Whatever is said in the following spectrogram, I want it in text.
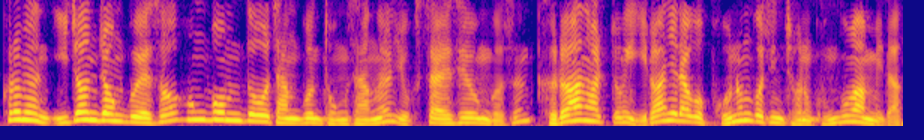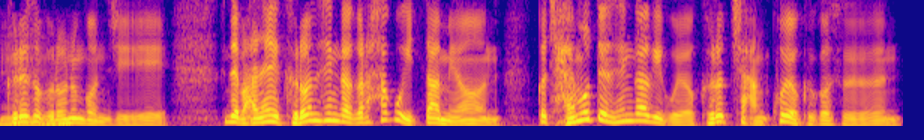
그러면 이전 정부에서 홍범도 장군 동상을 육사에 세운 것은 그러한 활동의 일환이라고 보는 것인 저는 궁금합니다. 그래서 그러는 건지. 근데 만약에 그런 생각을 하고 있다면 그 잘못된 생각이고요. 그렇지 않고요. 그것은.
